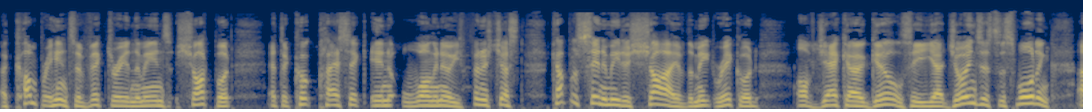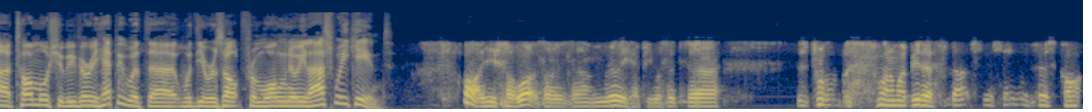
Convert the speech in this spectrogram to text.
a comprehensive victory in the men's shot put at the Cook Classic in Wanganui. He finished just a couple of centimetres shy of the meet record of Jacko Gill's. He uh, joins us this morning. Uh, Tom Walsh should be very happy with uh, with your result from Wanganui last weekend. Oh, yes, I was. I was um, really happy with it. Uh, it was probably one of my better starts for the season. First comp,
